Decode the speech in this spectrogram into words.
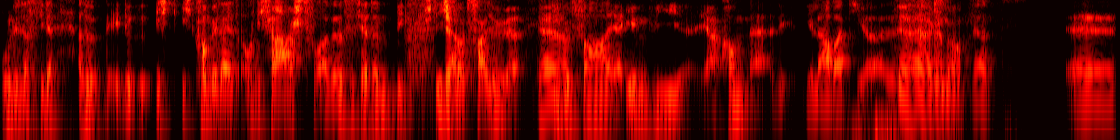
Ohne dass die da, also ich, ich komme mir da jetzt auch nicht verarscht vor. Also das ist ja dann Stichwort Ja. Fallhöhe. Ja, Die. Gefahr, ja irgendwie, ja komm, ne, also ihr labert hier. Also, ja, ja, genau. ne, äh,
